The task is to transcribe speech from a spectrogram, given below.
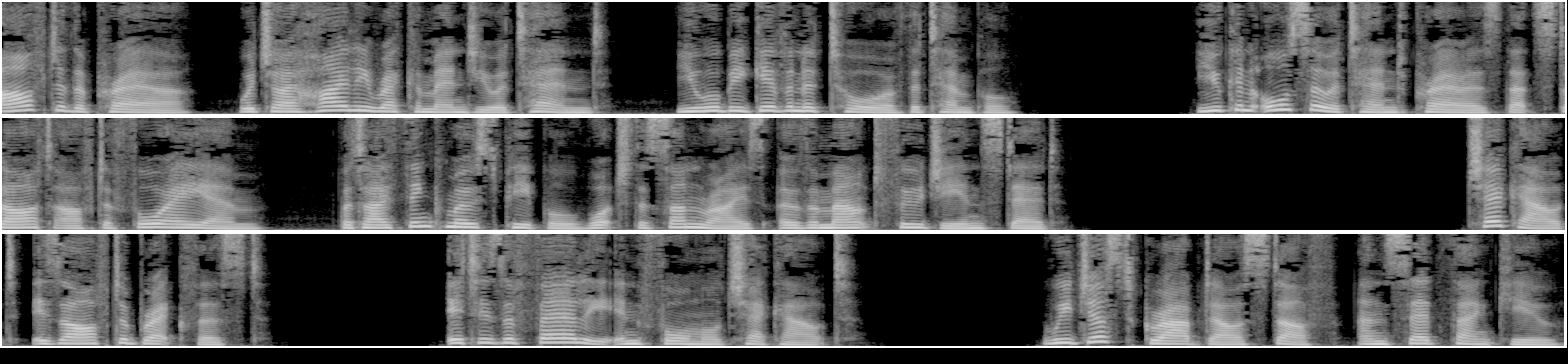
After the prayer, which I highly recommend you attend, you will be given a tour of the temple. You can also attend prayers that start after 4 a.m., but I think most people watch the sunrise over Mount Fuji instead. Checkout is after breakfast. It is a fairly informal checkout. We just grabbed our stuff and said thank you.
